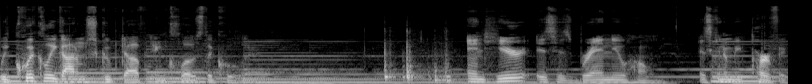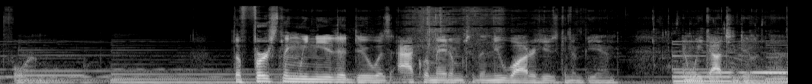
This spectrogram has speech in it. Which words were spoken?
We quickly got him scooped up and closed the cooler. And here is his brand new home. It's going to be perfect for him. The first thing we needed to do was acclimate him to the new water he was going to be in, and we got to doing that.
